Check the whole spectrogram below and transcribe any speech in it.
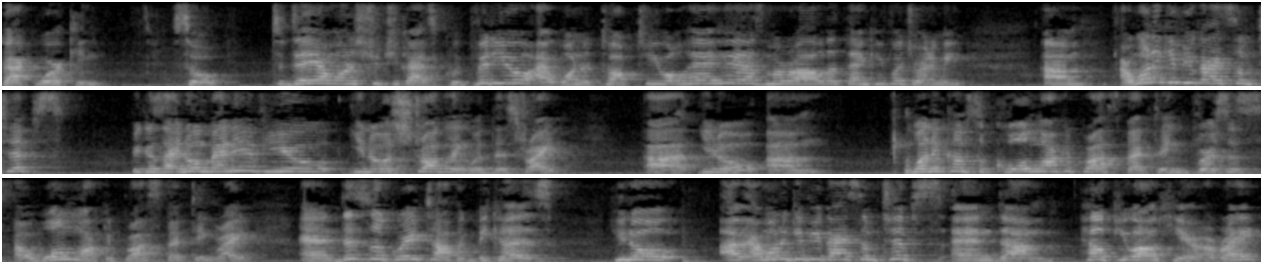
back working. So today I want to shoot you guys a quick video. I want to talk to you all. Hey, hey, Esmeralda, thank you for joining me. Um, I want to give you guys some tips because I know many of you, you know, are struggling with this, right? Uh, you know, um, when it comes to cold market prospecting versus uh, warm market prospecting, right? And this is a great topic because, you know, I, I want to give you guys some tips and um, help you out here, all right?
